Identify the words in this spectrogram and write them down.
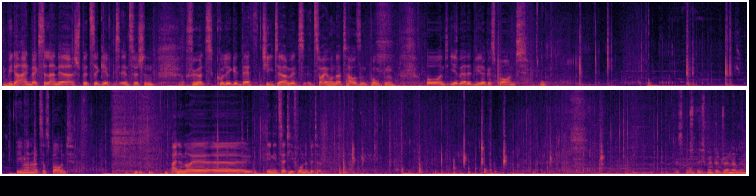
wieder einen Wechsel an der Spitze gibt. Inzwischen führt Kollege Death Cheater mit 200.000 Punkten und ihr werdet wieder gespawnt. Wie man halt so spawnt. Eine neue äh, Initiativrunde bitte. Diesmal spiele ich mit Adrenalin.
